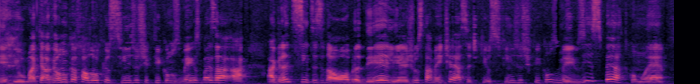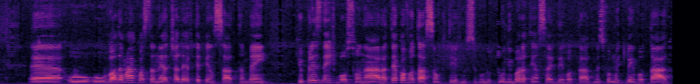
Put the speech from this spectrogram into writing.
e, e, o Maquiavel nunca falou que os fins justificam os meios, mas a, a, a, grande síntese da obra dele é justamente essa, de que os fins justificam os meios. E esperto como é, é o, o Valdemar Costa Neto já deve ter pensado também que o presidente Bolsonaro, até com a votação que teve no segundo turno, embora tenha saído derrotado, mas foi muito bem votado,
